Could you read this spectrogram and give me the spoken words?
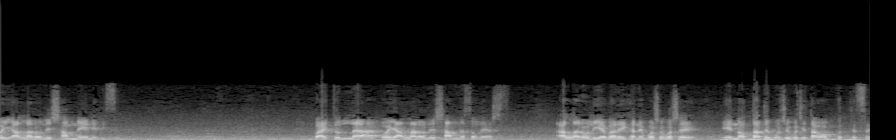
ওই আল্লাহর অলির সামনে এনে দিছে। বায়তুল্লাহ ওই আল্লাহর অলির সামনে চলে আসছে। আল্লাহর অলি এবার এখানে বসে বসে এই নদ্দাতে বসে বসে তাওয়াব করতেছে।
